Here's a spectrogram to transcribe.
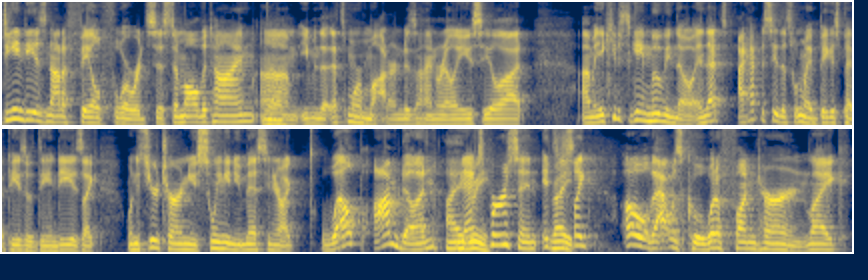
D and D is not a fail forward system all the time. Um, even though that's more modern design. Really, you see a lot. I mean, it keeps the game moving though, and that's I have to say that's one of my biggest pet peeves with D and D is like when it's your turn, you swing and you miss, and you're like, "Welp, I'm done." I Next agree. person. It's Right. just like, "Oh, that was cool. What a fun turn!" Like,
